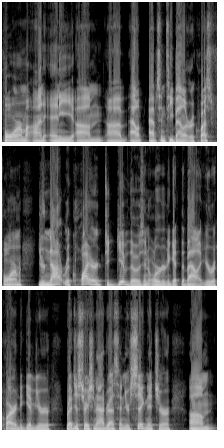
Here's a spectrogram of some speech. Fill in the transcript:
form, on any um, uh, absentee ballot request form. You're not required to give those in order to get the ballot. You're required to give your registration address and your signature um,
